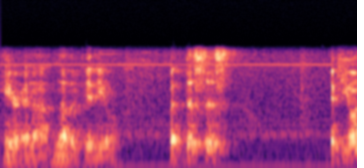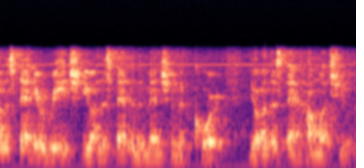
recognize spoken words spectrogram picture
here in another video. But this is, if you understand your reach, you understand the dimension of court, you'll understand how much you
